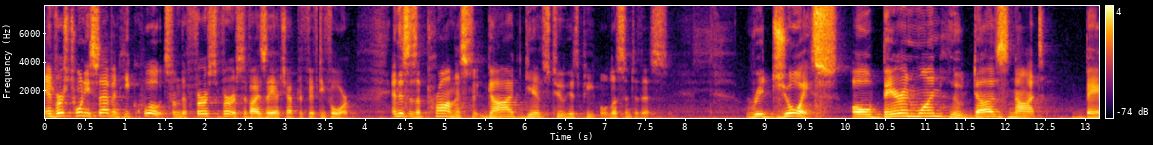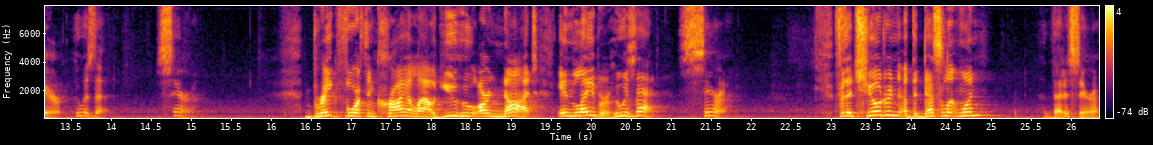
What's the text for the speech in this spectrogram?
In verse 27, he quotes from the first verse of Isaiah chapter 54. And this is a promise that God gives to his people. Listen to this Rejoice, O barren one who does not bear. Who is that? Sarah. Break forth and cry aloud, you who are not in labor. Who is that? Sarah. For the children of the desolate one, that is Sarah,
